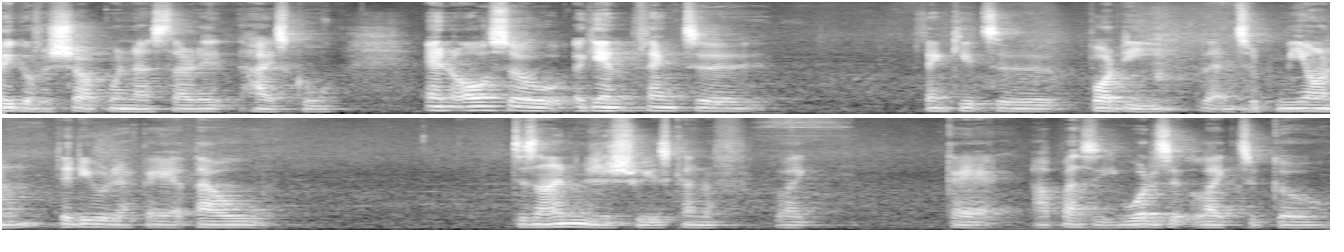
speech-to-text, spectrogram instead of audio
big of a shock when I started high school. And also again, thank to thank you to Body that took me on. Jadi udah kayak tahu design industry is kind of like kayak apa sih? What is it like to go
